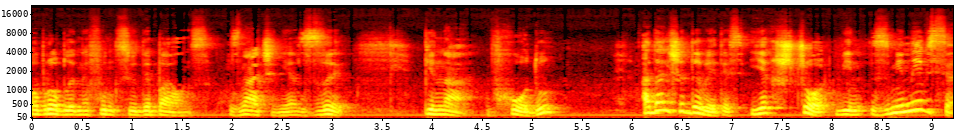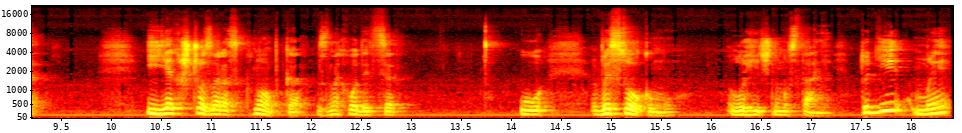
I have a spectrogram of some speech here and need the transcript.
оброблену функцію debounce значення з піна входу, а далі дивитись, якщо він змінився, і якщо зараз кнопка знаходиться у високому логічному стані, тоді ми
